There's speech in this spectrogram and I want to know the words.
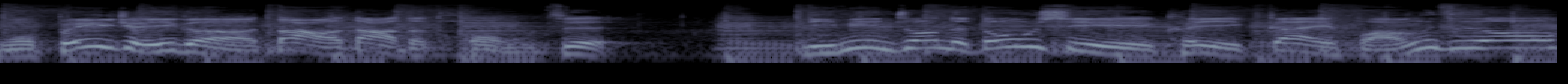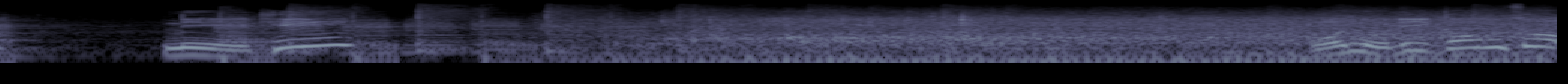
我背着一个大大的桶子，里面装的东西可以盖房子哦。你听，我努力工作，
